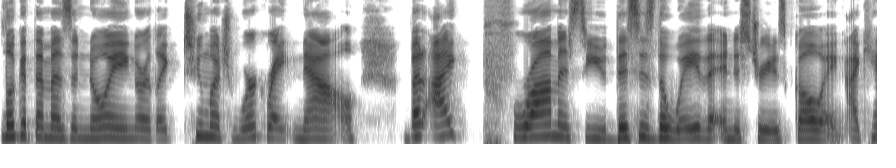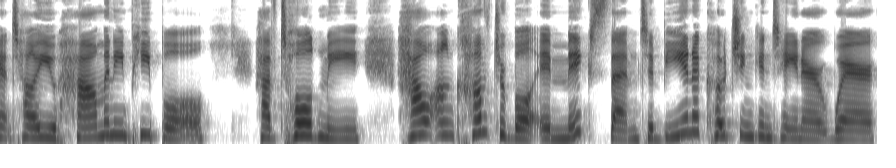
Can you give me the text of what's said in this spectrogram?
look at them as annoying or like too much work right now. But I promise you, this is the way the industry is going. I can't tell you how many people have told me how uncomfortable it makes them to be in a coaching container where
